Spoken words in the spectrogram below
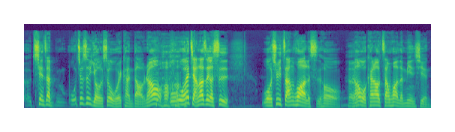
呃现在我就是有的时候我会看到，然后 我我会讲到这个是我去彰化的时候，嗯然后我看到彰化的面线，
